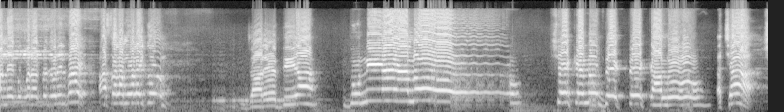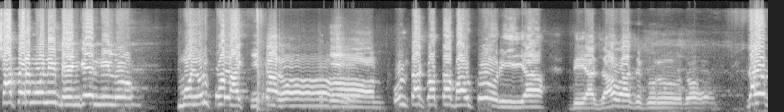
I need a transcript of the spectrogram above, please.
অনেক উপকার আসবে জলিল ভাই। আসসালামু আলাইকুম। যারে দিয়া দুনিয়ায় আলো সে কেন দেখতে কালো? আচ্ছা। সাপের মনি ভেঙ্গে নিল। ময়ূর পলায় কি কারণ? উল্টা কথা ভাও করিয়া দিয়া যাও আজ গুরু যাই হোক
